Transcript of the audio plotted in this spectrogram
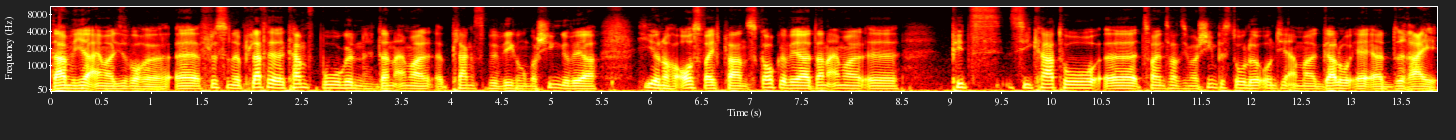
Da haben wir hier einmal diese Woche äh, flüssende Platte, Kampfbogen, dann einmal äh, Planks, Bewegung, Maschinengewehr, hier noch Ausweichplan, Scoutgewehr, dann einmal äh, Pizzicato äh, 22 Maschinenpistole und hier einmal Gallo RR3,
